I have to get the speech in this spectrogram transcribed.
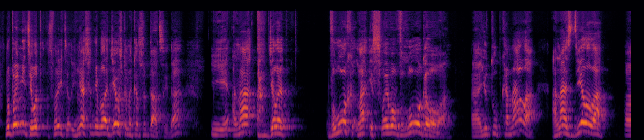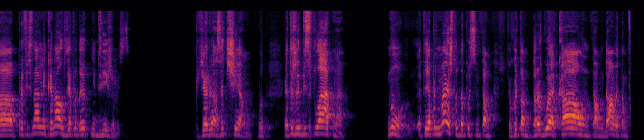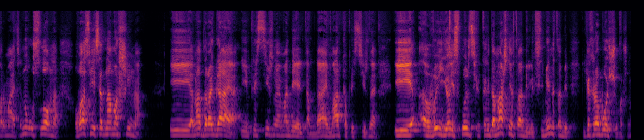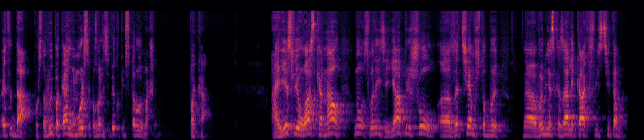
Ну поймите, вот смотрите, у меня сегодня была девушка на консультации, да, и она делает влог, она из своего влогового э, YouTube канала, она сделала э, профессиональный канал, где продает недвижимость. Я говорю, а зачем? Вот это же бесплатно. Ну, это я понимаю, что, допустим, там какой-то там дорогой аккаунт там, да, в этом формате. Ну, условно, у вас есть одна машина, и она дорогая, и престижная модель там, да, и марка престижная, и э, вы ее используете как, как домашний автомобиль, как семейный автомобиль и как рабочую машину. Это да, потому что вы пока не можете позволить себе купить вторую машину. Пока. А если у вас канал, ну, смотрите, я пришел э, за тем, чтобы э, вы мне сказали, как свести там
